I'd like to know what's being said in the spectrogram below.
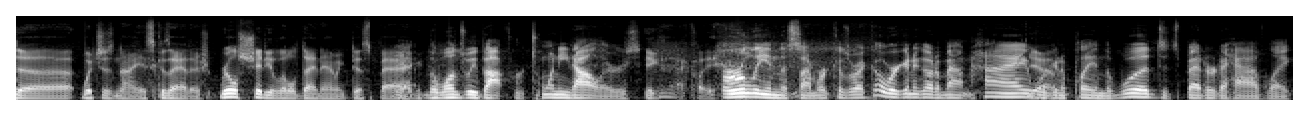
uh, which is nice because I had a sh- real shitty little dynamic disc Yeah, bag. the ones we bought for twenty dollars Exactly. early in the summer because we're like, oh, we're gonna go to Mountain High. Yeah. We're gonna play in the woods. It's better to have like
